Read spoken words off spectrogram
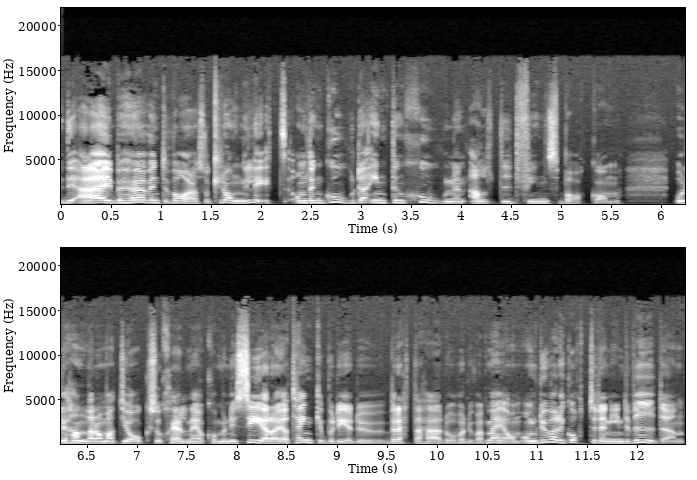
det är, behöver inte vara så krångligt. Om den goda intentionen alltid finns bakom. Och det handlar om att jag också själv när jag kommunicerar, jag tänker på det du berättar här då vad du varit med om. Om du hade gått till den individen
